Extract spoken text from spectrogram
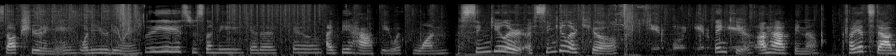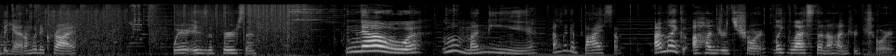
Stop shooting me. What are you doing? Please just let me get a kill. I'd be happy with one. A singular, a singular kill. Thank you. I'm happy now. If I get stabbed again, I'm gonna cry. Where is the person? No! Ooh, money. I'm gonna buy something. I'm like a hundred short. Like less than a hundred short.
